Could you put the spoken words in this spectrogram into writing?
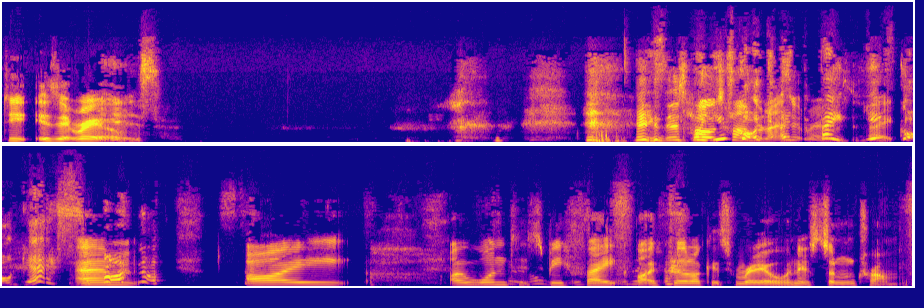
Do you, is it real? it is. this Well, whole you've time, got is it real? you've fake? got to guess. Um, I I want it to be fake, but I feel like it's real and it's Donald Trump.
